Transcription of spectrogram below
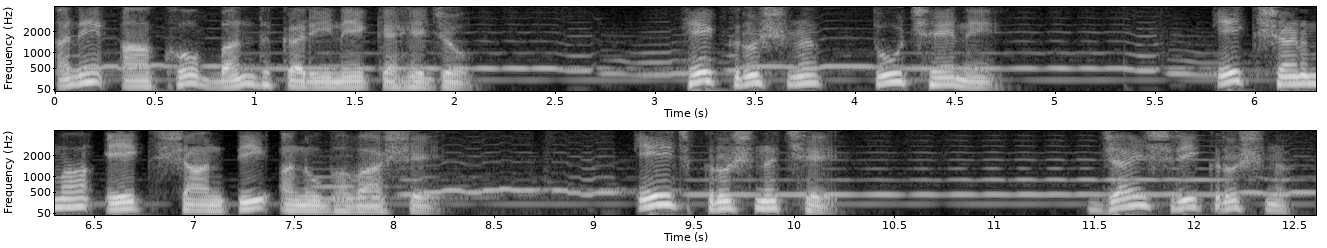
અને આંખો બંધ કરીને કહેજો, હે કૃષ્ણ, તું છે ને? એક ક્ષણમાં એક શાંતિ અનુભવાશે. એ જ કૃષ્ણ છે. જય શ્રી કૃષ્ણ.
